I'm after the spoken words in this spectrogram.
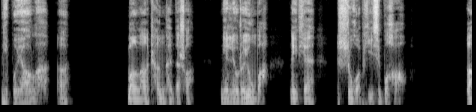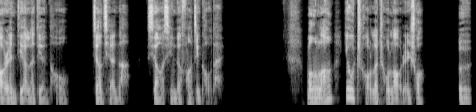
你不要了啊？”猛狼诚恳的说：“您留着用吧，那天是我脾气不好。”老人点了点头。将钱呢，小心的放进口袋。猛狼又瞅了瞅老人，说：“呃，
